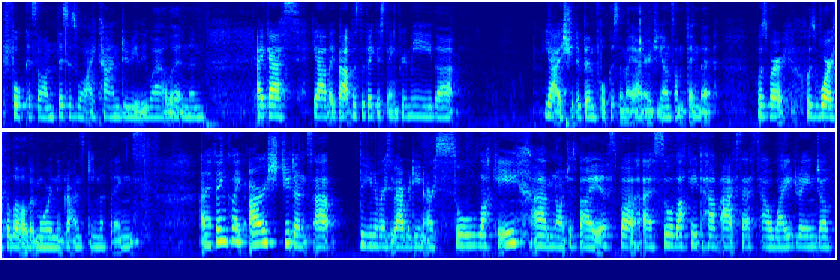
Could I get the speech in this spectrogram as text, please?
focus on this is what I can do really well in and I guess yeah like that was the biggest thing for me that yeah I should have been focusing my energy on something that was worth was worth a little bit more in the grand scheme of things and I think like our students at the University of Aberdeen are so lucky um not just biased but uh, so lucky to have access to a wide range of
